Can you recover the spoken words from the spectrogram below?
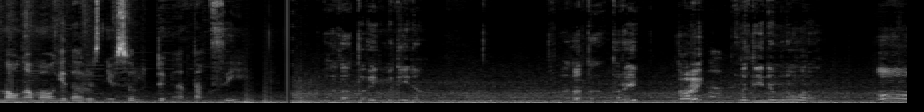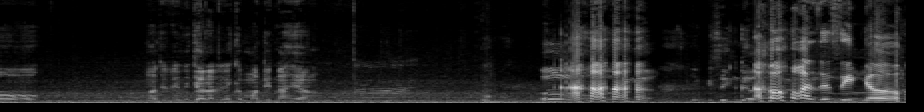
dan mau nggak mau kita harus nyusul dengan taksi هذا طريق مدينة هذا ط- طريق Torik? مدينة منورة Oh, jalan ini ke Madinah yang Oh, single. Single. Oh, masih single.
